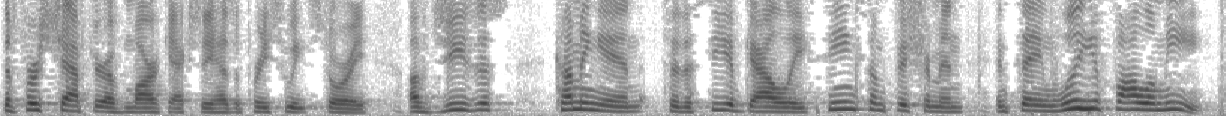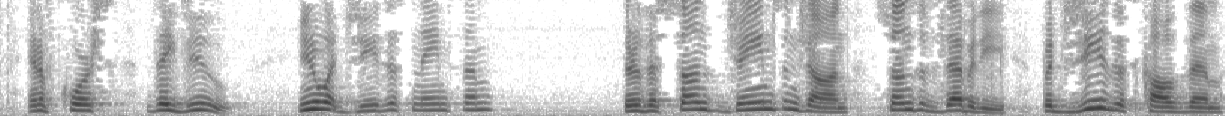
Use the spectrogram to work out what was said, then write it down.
The first chapter of Mark actually has a pretty sweet story of Jesus coming in to the Sea of Galilee, seeing some fishermen, and saying, Will you follow me? And of course, they do. You know what Jesus names them? They're the sons, James and John, sons of Zebedee, but Jesus calls them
